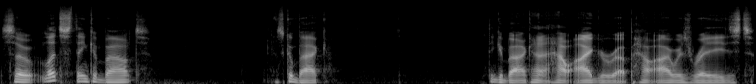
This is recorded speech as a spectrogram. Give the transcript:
So let's think about let's go back. Think about kind of how I grew up, how I was raised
